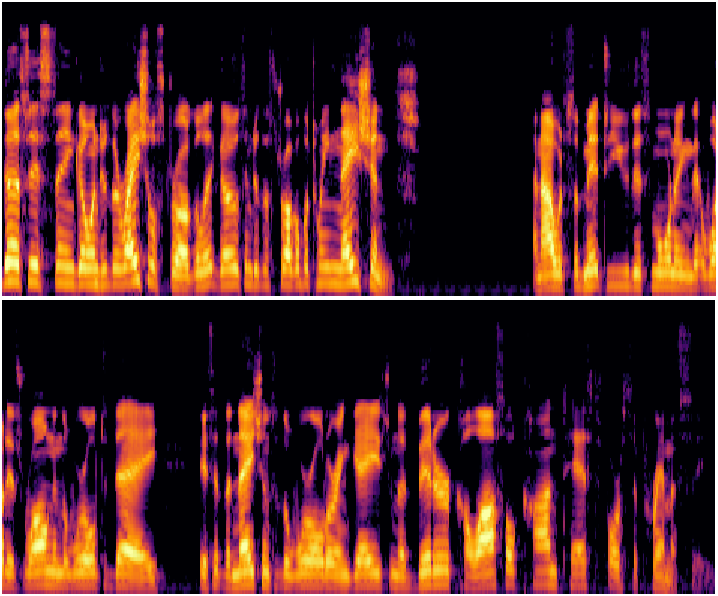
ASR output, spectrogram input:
does this thing go into the racial struggle, it goes into the struggle between nations. And I would submit to you this morning that what is wrong in the world today is that the nations of the world are engaged in a bitter, colossal contest for supremacy.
